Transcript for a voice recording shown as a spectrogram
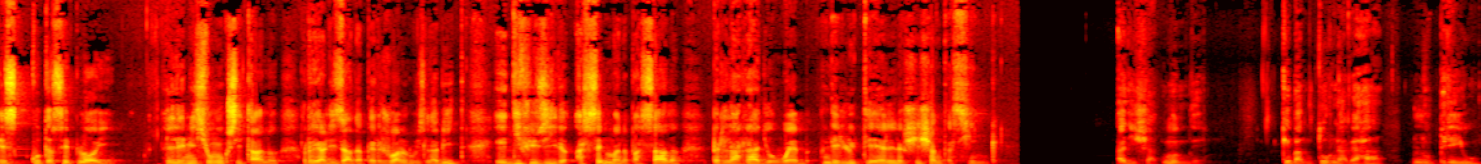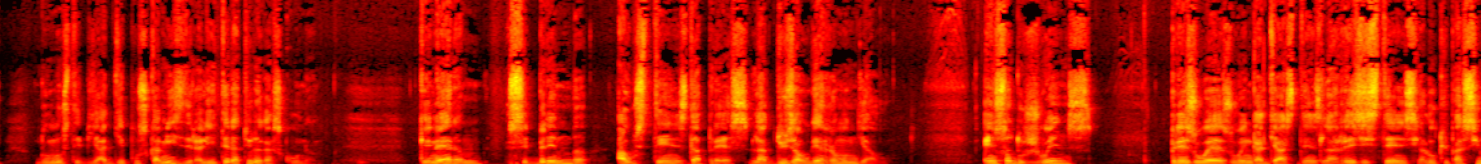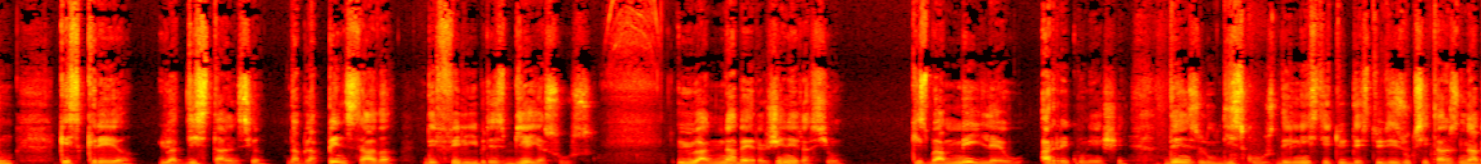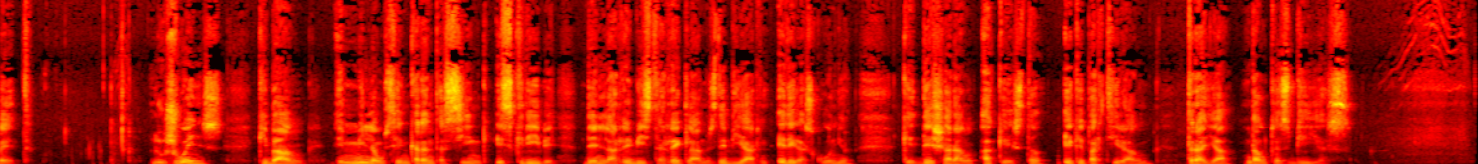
Escuta se ploi. L'émission occitane, realizzata per Jean-Louis Labitte e diffusa la settimana passata per la radio web dell'UTL 65. Adichat Munde che van tornar a agarrar d'un nostre viatge pus camís de la literatura gascuna. Que n'èrem se bremba aus temps d'après la dusau guerra mundial. En so dos juents, presoès o engatjats dins la resistència a l'ocupacion que es crea i a distància de la pensada de fer llibres vieiassos. I a n'haver generacion qui es va meileu a reconèixer dins lo discurs de l'Institut d'Estudis Occitans Navet. Los joents qui van en 1945 escrive dins la revista Reclams de Biarn e de Gascunha que deixaran aquesta e que partiran traia d'autres vies.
